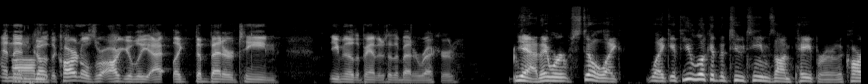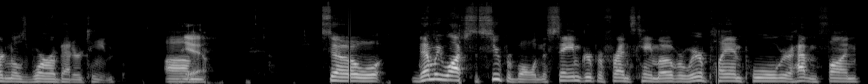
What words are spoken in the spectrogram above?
And then Um, the Cardinals were arguably at, like the better team, even though the Panthers had the better record. yeah, they were still like like if you look at the two teams on paper, the Cardinals were a better team. Um, Yeah. So then we watched the Super Bowl, and the same group of friends came over. We were playing pool, we were having fun,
